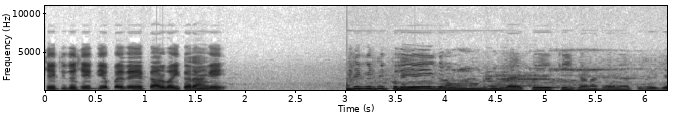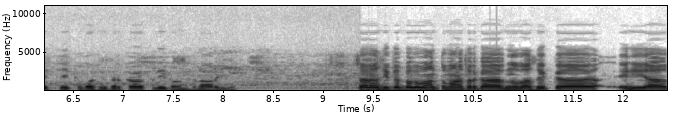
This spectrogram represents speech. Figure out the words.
ਛੇਤੀ ਤੋਂ ਛੇਤੀ ਆਪਾਂ ਇਹਤੇ ਕਾਰਵਾਈ ਕਰਾਂਗੇ। ਜੀ ਵੀਰ ਜੀ ਪਲੇ ਗਰਾਊਂਡ ਨੂੰ ਲੈ ਕੇ ਕੀ ਕਹਿਣਾ ਚਾਹੁੰਦੇ ਹੋ ਤੁਸੀਂ? ਜਿੱਥੇ ਇੱਕ ਪਾਸੇ ਸਰਕਾਰ ਪਲੇ ਗਰਾਊਂਡ ਬਣਾ ਰਹੀ ਹੈ। ਸਰ, ਅਸੀਂ ਤਾਂ ਭਗਵੰਤ ਮਾਨ ਸਰਕਾਰ ਨੂੰ ਬਸ ਇੱਕ ਇਹੀ ਆ-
